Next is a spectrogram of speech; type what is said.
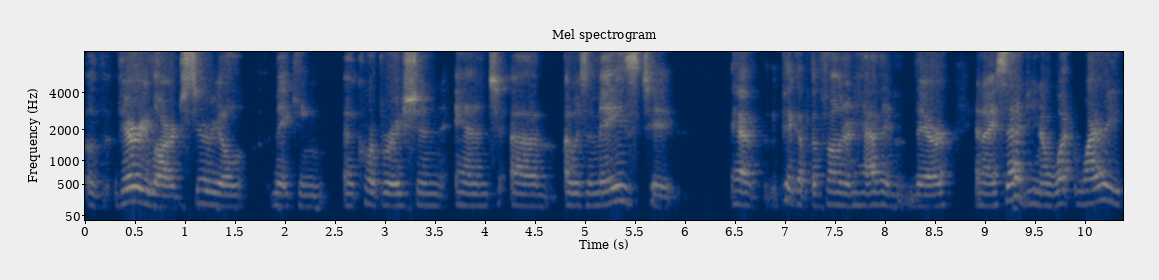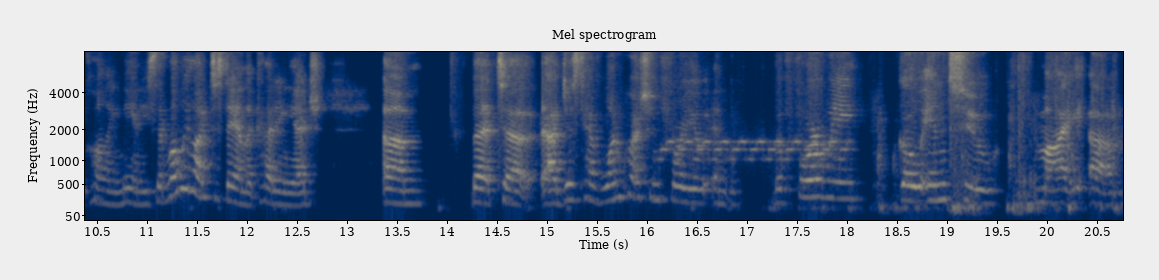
a, very large cereal making uh, corporation, and um, I was amazed to have pick up the phone and have him there. And I said, you know, what? Why are you calling me? And he said, well, we like to stay on the cutting edge. Um, but uh, I just have one question for you. And before we go into my um,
